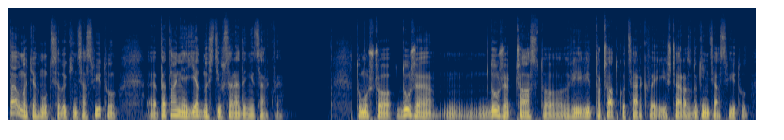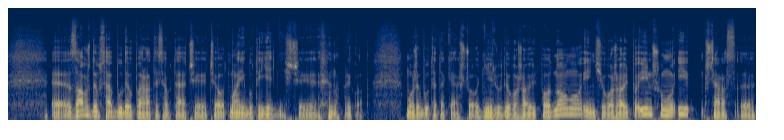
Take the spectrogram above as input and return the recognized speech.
певно тягнутися до кінця світу. е, Питання єдності всередині церкви. Тому що дуже, дуже часто від, початку церкви і ще раз до кінця світу е, завжди все буде впиратися в те, чи, чи от має бути єдність, чи, наприклад, може бути таке, що одні люди вважають по одному, інші вважають по іншому. І ще раз, е,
